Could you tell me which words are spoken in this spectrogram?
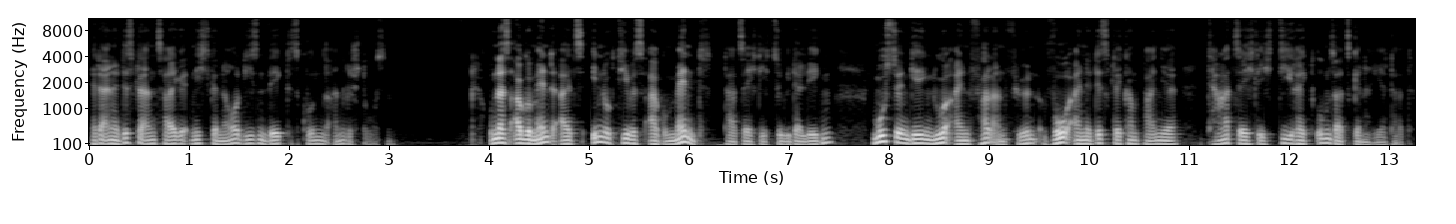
hätte eine Displayanzeige nicht genau diesen Weg des Kunden angestoßen. Um das Argument als induktives Argument tatsächlich zu widerlegen, musst du hingegen nur einen Fall anführen, wo eine Displaykampagne tatsächlich direkt Umsatz generiert hat.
